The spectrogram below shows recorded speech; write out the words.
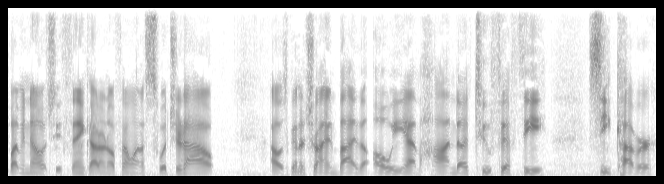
Let me know what you think. I don't know if I want to switch it out. I was gonna try and buy the OEM Honda 250 seat cover,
